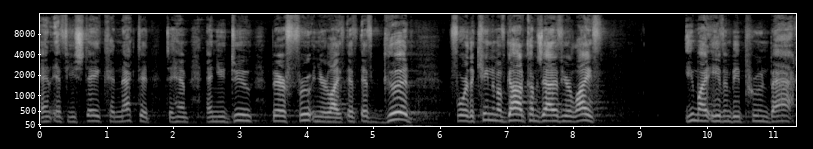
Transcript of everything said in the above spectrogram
And if you stay connected to Him and you do bear fruit in your life, if, if good for the kingdom of God comes out of your life, you might even be pruned back.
